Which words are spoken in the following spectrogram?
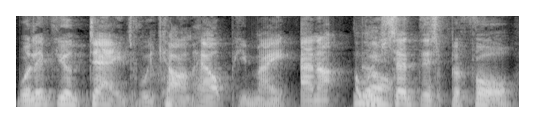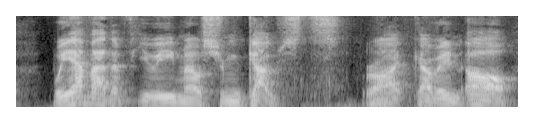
Well, if you're dead, we can't help you, mate. And I, No. we've said this before. We have had a few emails from ghosts, right? Going, oh,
